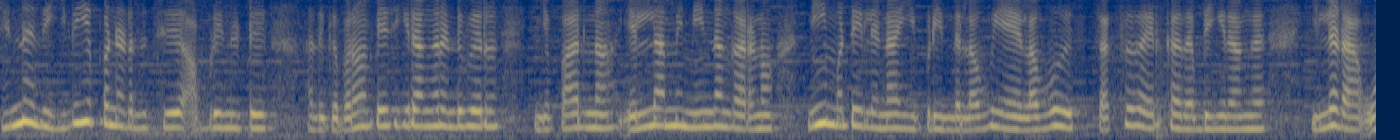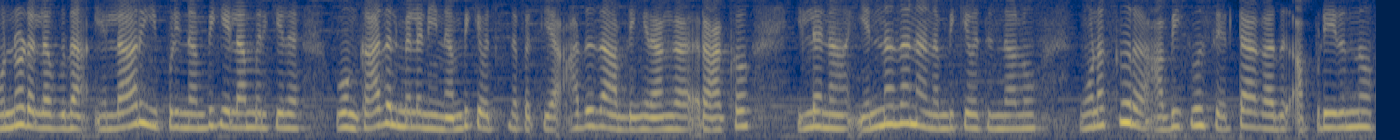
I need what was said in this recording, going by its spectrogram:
என்ன இது? இது எப்போ நடந்துச்சு? அப்படின்னுட்டு அதுக்கப்புறமா பேசிக்கிறாங்க ரெண்டு பேரும். இங்கே பாருண்ணா எல்லாமே நீ தான் காரணம். நீ மட்டும் இல்லைனா இப்படி இந்த லவ் என் லவ் சக்ஸஸ் ஆகிருக்காது அப்படிங்கிறாங்க. இல்லைடா உன்னோட லவ் தான். எல்லாரும் இப்படி நம்பிக்கை இல்லாமல் இருக்கல. உன் காதல் மேலே நீ நம்பிக்கை வச்சிருந்த பற்றியா அதுதான் அப்படிங்கிறாங்க ராகவ். இல்லைண்ணா என்ன தான் நான் நம்பிக்கை வச்சிருந்தாலும் உனக்கும் ர- அபிக்கும் செட் ஆகாது. அப்படி இருந்தும்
